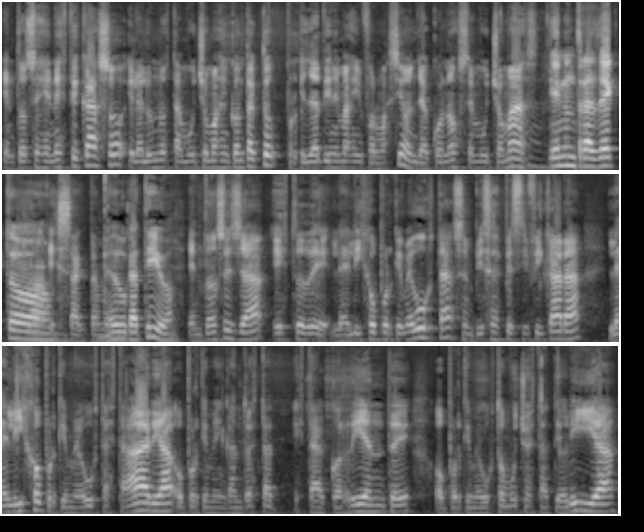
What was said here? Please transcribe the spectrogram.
Entonces, en este caso, el alumno está mucho más en contacto porque ya tiene más información, ya conoce mucho más. Tiene un trayecto Exactamente. educativo. Entonces ya esto de la elijo porque me gusta se empieza a especificar a la elijo porque me gusta esta área o porque me encantó esta, esta corriente o porque me gustó mucho esta teoría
